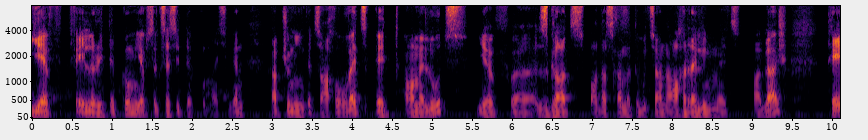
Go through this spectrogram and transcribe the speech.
եւ failure-ի դեպքում եւ success-ի դեպքում, այսինքն կապ չունի ինքը ցախողվեց այդ անելուց եւ զգաց պատասխանատվության ահռելի մեծ բագաժ, թե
